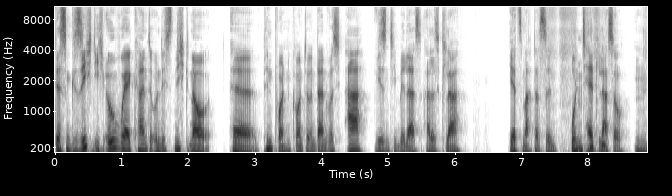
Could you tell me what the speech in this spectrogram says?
dessen Gesicht ich irgendwo erkannte und ich es nicht genau äh, pinpointen konnte. Und dann wusste ich, ah, wir sind die Millers, alles klar. Jetzt macht das Sinn. Und Ted Lasso. mhm.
